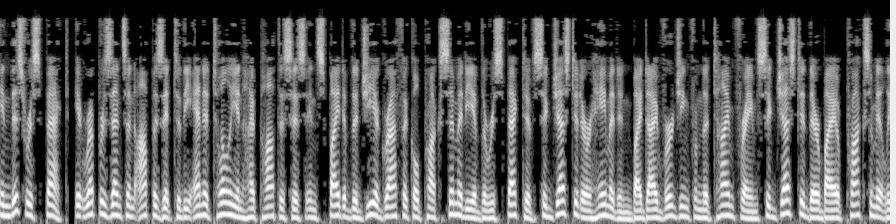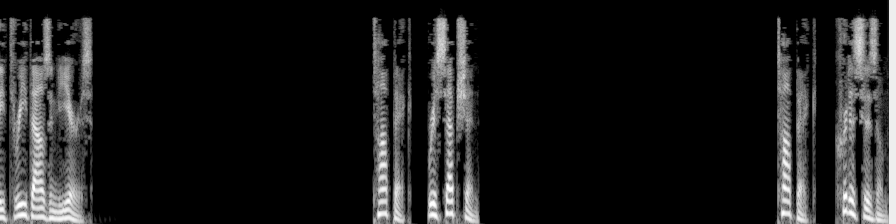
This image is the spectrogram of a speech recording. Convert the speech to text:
In this respect, it represents an opposite to the Anatolian hypothesis in spite of the geographical proximity of the respective suggested Urheimaten by diverging from the timeframe suggested there by approximately 3,000 years. Reception Criticism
